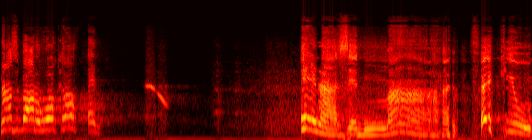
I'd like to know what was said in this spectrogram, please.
Now I was about to walk off and and I said, Man, thank you.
